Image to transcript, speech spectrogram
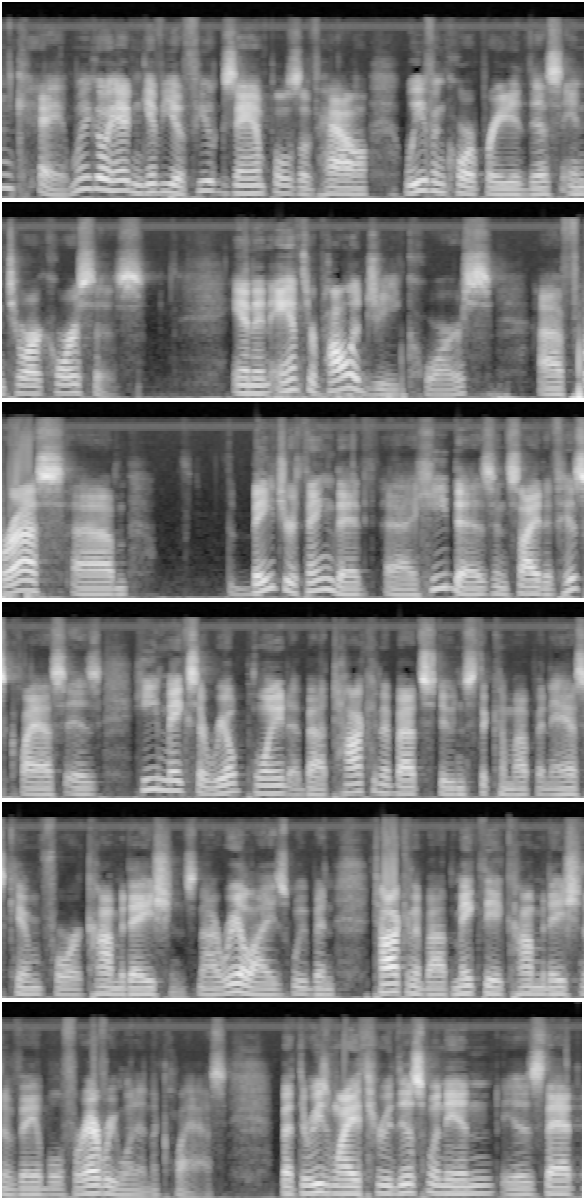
Okay, let me go ahead and give you a few examples of how we've incorporated this into our courses. In an anthropology course, uh, for us, um, the major thing that uh, he does inside of his class is he makes a real point about talking about students that come up and ask him for accommodations. Now, I realize we've been talking about make the accommodation available for everyone in the class. But the reason why I threw this one in is that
